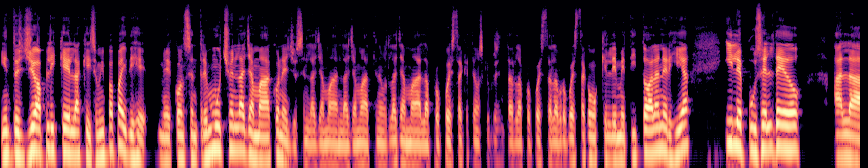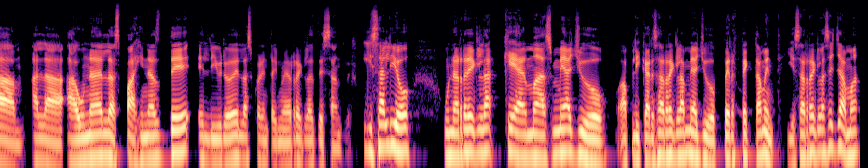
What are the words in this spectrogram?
y entonces yo apliqué la que hizo mi papá y dije, me concentré mucho en la llamada con ellos, en la llamada, en la llamada, tenemos la llamada, la propuesta que tenemos que presentar, la propuesta, la propuesta, como que le metí toda la energía y le puse el dedo a, la, a, la, a una de las páginas del el libro de las 49 reglas de Sandler. Y salió una regla que además me ayudó, aplicar esa regla me ayudó perfectamente y esa regla se llama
